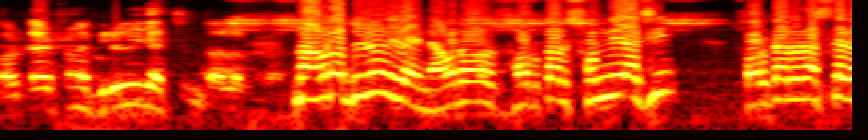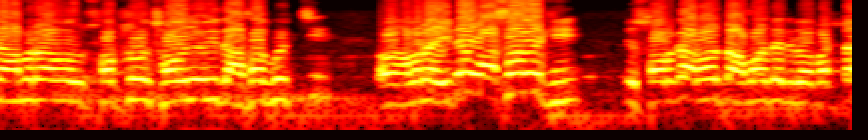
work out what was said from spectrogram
সরকারের সঙ্গে বিরোধী যাচ্ছেন তাহলে না আমরা বিরোধী যাই না আমরা সরকারের সঙ্গে আছি। সরকারের কাছ থেকে আমরা সবসময় সহযোগিতা আশা করছি। এবং আমরা এটাও আশা রাখি যে সরকার হয়তো আমাদের ব্যাপারটা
